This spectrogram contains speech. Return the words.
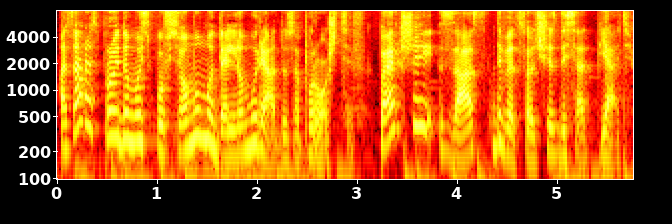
А зараз пройдемось по всьому модельному ряду запорожців. Перший ЗАЗ 965.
